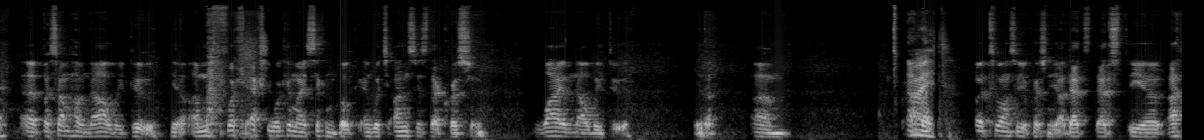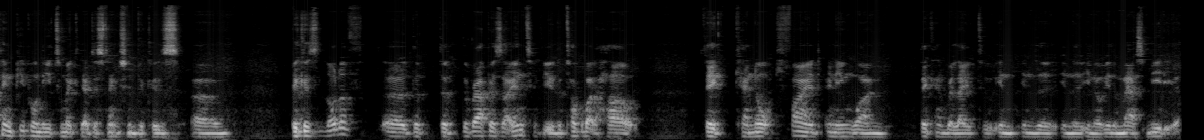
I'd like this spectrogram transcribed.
uh, but somehow now we do. You know, I'm working, actually working on my second book, and which answers that question: why now we do. You know, um, right. But, but to answer your question, yeah, that's that's the. Uh, I think people need to make that distinction because um, because a lot of uh, the, the, the rappers I interview they talk about how they cannot find anyone they can relate to in, in the in the you know in the mass media,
